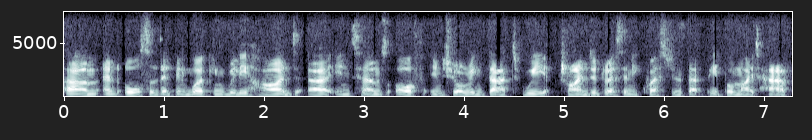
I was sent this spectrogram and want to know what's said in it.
Um, and also they've been working really hard uh, in terms of ensuring that we try and address any questions that people might have.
